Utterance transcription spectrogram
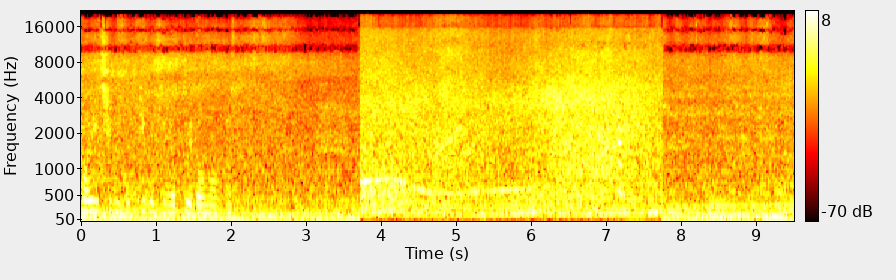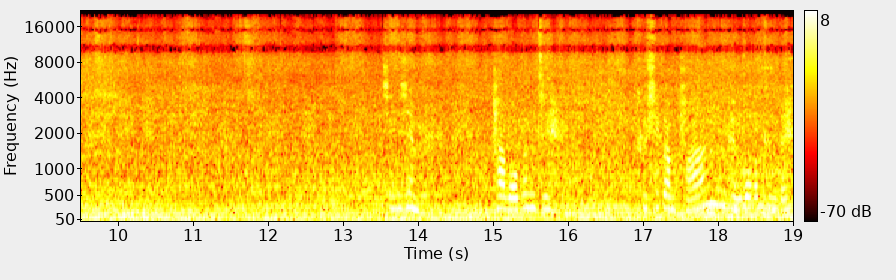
거의 지금 못 뛰고 있어요. 옆구리 너무 아파서. 진심 다 먹은 지 2시간 반 된 것 같은데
